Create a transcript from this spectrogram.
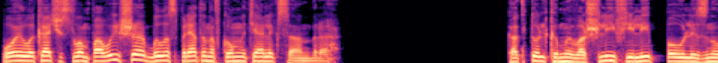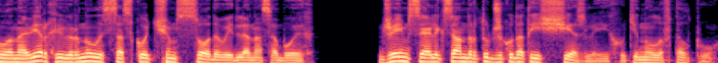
Пойло качеством повыше было спрятано в комнате Александра. Как только мы вошли, Филиппа улизнула наверх и вернулась со скотчем содовой для нас обоих. Джеймс и Александр тут же куда-то исчезли, их утянуло в толпу.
